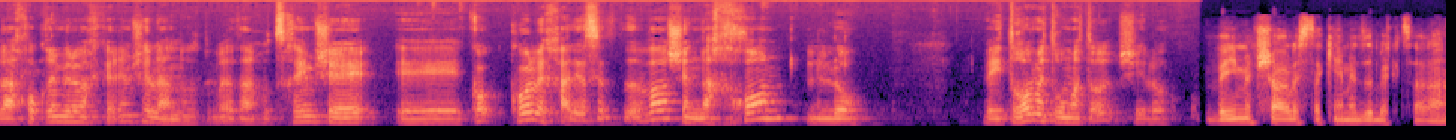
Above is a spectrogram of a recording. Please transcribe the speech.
לחוקרים ולמחקרים שלנו. זאת אומרת, אנחנו צריכים שכל אחד יעשה את הדבר שנכון לו, ויתרום את תרומתו שלו. ואם אפשר לסכם את זה בקצרה,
